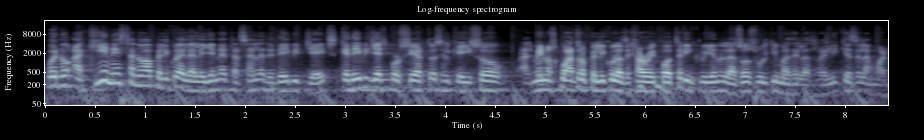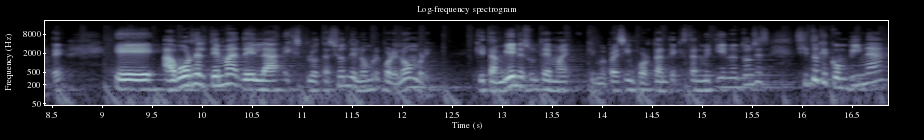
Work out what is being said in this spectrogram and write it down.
Bueno, aquí en esta nueva película de la leyenda de Tarzán, la de David Yates, que David Yates, por cierto, es el que hizo al menos cuatro películas de Harry Potter, incluyendo las dos últimas de las Reliquias de la Muerte, eh, aborda el tema de la explotación del hombre por el hombre, que también es un tema que me parece importante que están metiendo. Entonces, siento que combina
